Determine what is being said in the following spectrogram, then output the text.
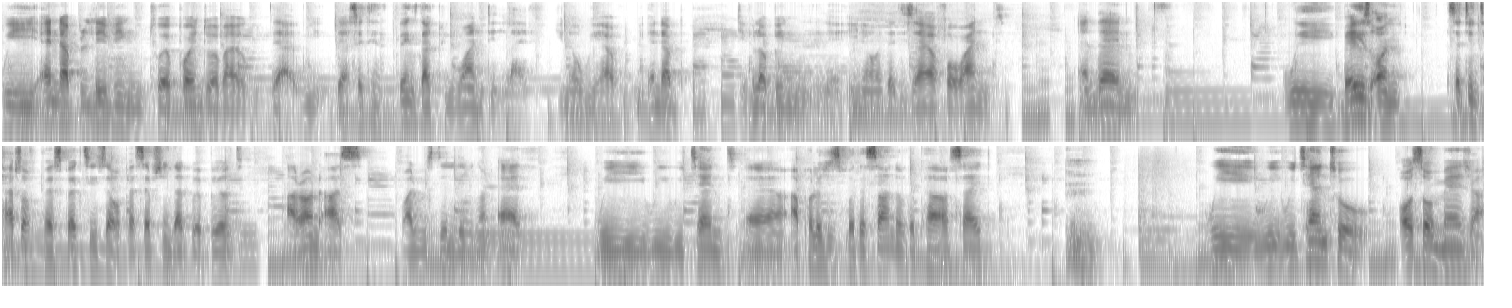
we end up living to a point whereby there we there are certain things that we want in life. You know we have we end up developing you know the desire for want, and then we based on certain types of perspectives or perceptions that were built around us while we're still living on earth we we, we tend uh, apologies for the sound of the car outside. We, we we tend to also measure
